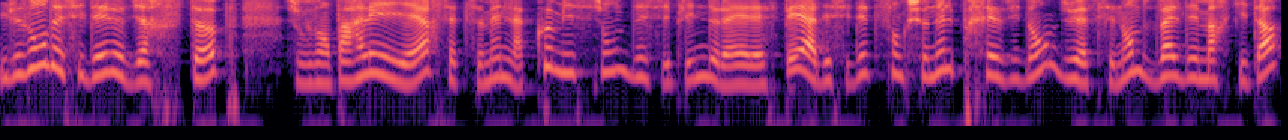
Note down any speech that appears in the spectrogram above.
ils ont décidé de dire stop. Je vous en parlais hier. Cette semaine, la commission de discipline de la LFP a décidé de sanctionner le président du FC Nantes, Valdemar Kita,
